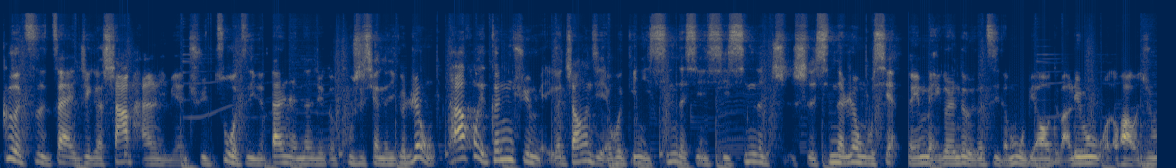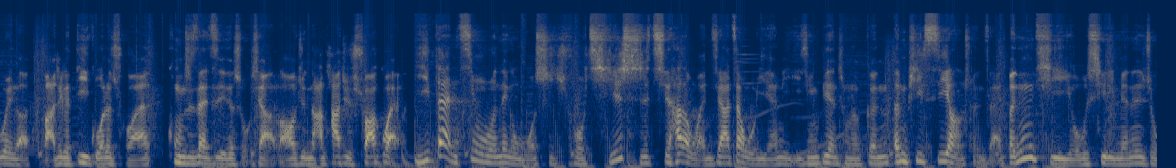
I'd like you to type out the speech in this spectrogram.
各自在这个沙盘里面去做自己的单人的这个故事线的一个任务。它会根据每一个章节会给你新的信息、新的指示、是新的任务线，等于每个人都有一个自己的目标，对吧？例如我的话，我就是为了把这个帝国的船控制在自己的手下，然后就拿它去刷怪。一旦进入了那个模式之后，其实其他的玩家在我眼里已经变成了跟 NPC 一样的存在。本体游戏里面那种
